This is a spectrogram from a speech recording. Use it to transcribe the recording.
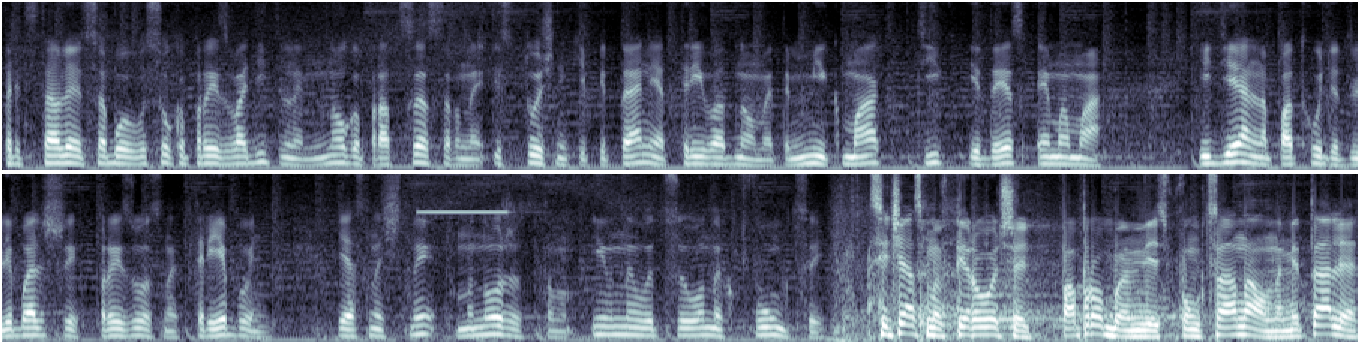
представляют собой высокопроизводительные многопроцессорные источники питания 3 в одном. Это MIG, TIG и DS MMA. Идеально подходят для больших производственных требований и оснащены множеством инновационных функций. Сейчас мы в первую очередь попробуем весь функционал на металле.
